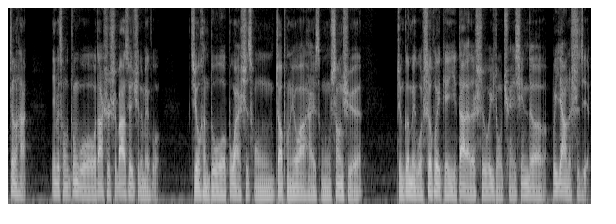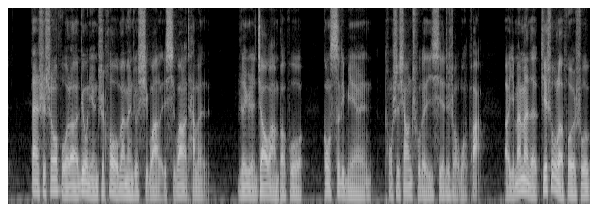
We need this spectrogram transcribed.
震撼，因为从中国，我当时十八岁去的美国，就有很多不管是从交朋友啊，还是从上学，整个美国社会给你带来的是有一种全新的不一样的世界。但是生活了六年之后，慢慢就习惯了，习惯了他们人与人交往，包括公司里面同事相处的一些这种文化，啊，也慢慢的接受了，或者说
